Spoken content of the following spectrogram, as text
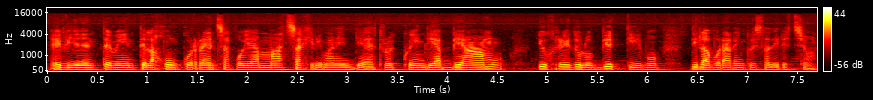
evidentemente la concorrenza poi ammazza chi rimane indietro e quindi abbiamo io credo l'obiettivo di lavorare in questa direzione.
